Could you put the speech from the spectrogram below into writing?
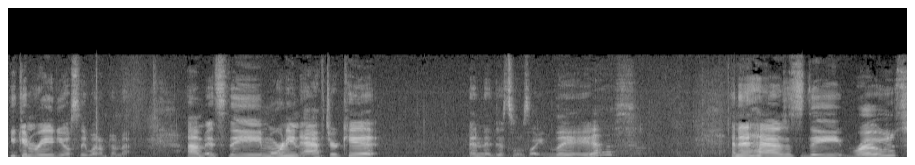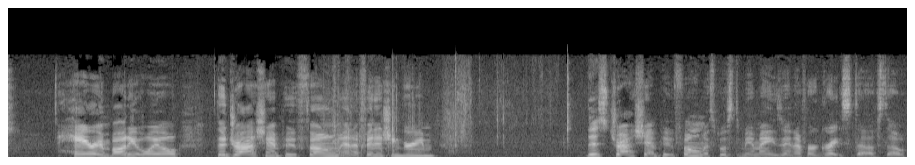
you can read, you'll see what I'm talking about. Um, it's the morning after kit, and it just looks like this. And it has the rose hair and body oil, the dry shampoo foam, and a finishing cream. This dry shampoo foam is supposed to be amazing. I've heard great stuff. So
